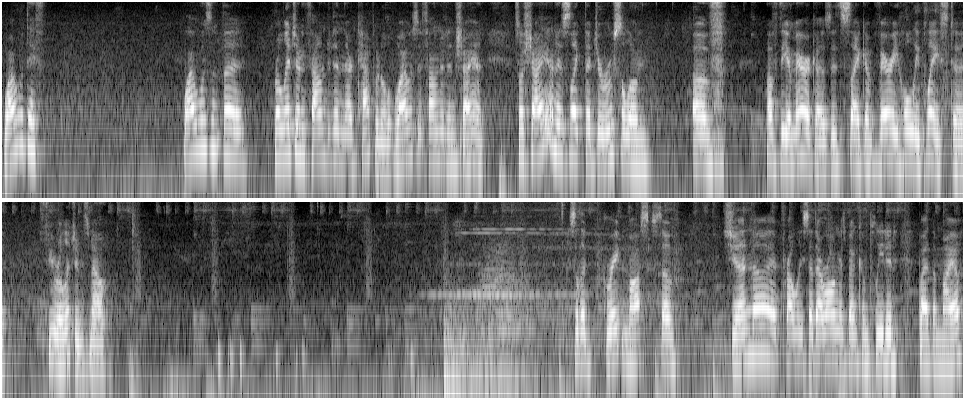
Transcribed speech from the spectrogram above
Why would they... Why wasn't the religion founded in their capital? Why was it founded in Cheyenne? So Cheyenne is like the Jerusalem of of the Americas. It's like a very holy place to few religions now. So the Great Mosques of Jannah, I probably said that wrong, has been completed by the Maya.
